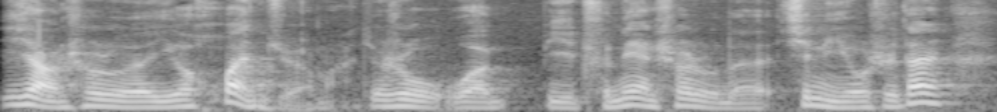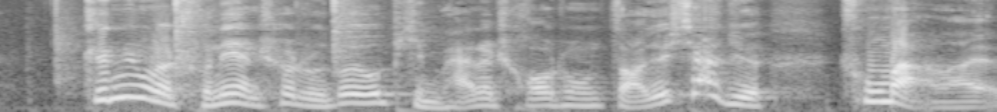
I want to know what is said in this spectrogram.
理想车主的一个幻觉嘛，就是我比纯电车主的心理优势，但是真正的纯电车主都有品牌的超充，早就下去充满了，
